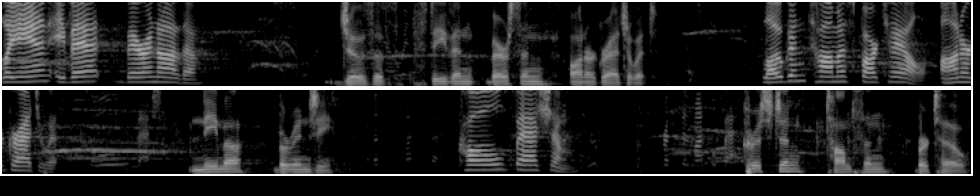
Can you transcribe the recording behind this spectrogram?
Leanne Yvette Baranada. Joseph Stephen Berson, honor graduate. Logan Thomas Bartell, honor graduate. Nima Barinji. Cole Basham. Christian Thompson Berteau.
